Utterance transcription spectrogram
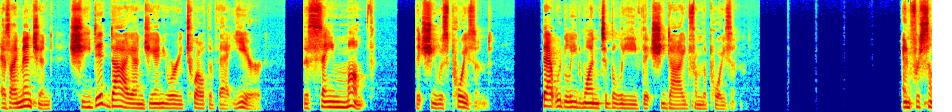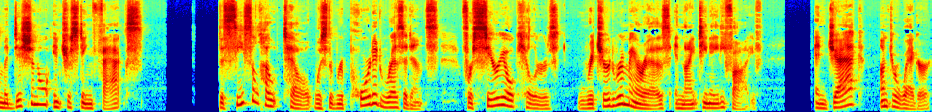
as I mentioned, she did die on January 12th of that year, the same month that she was poisoned. That would lead one to believe that she died from the poison. And for some additional interesting facts, the Cecil Hotel was the reported residence for serial killers Richard Ramirez in 1985 and Jack Unterweger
